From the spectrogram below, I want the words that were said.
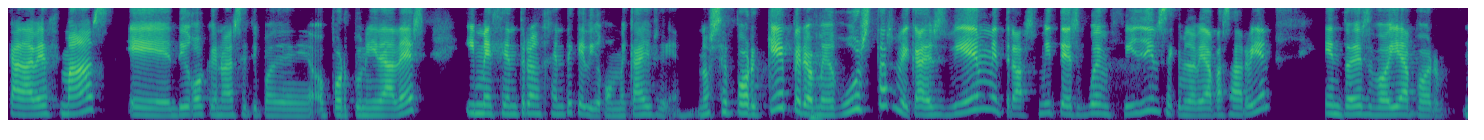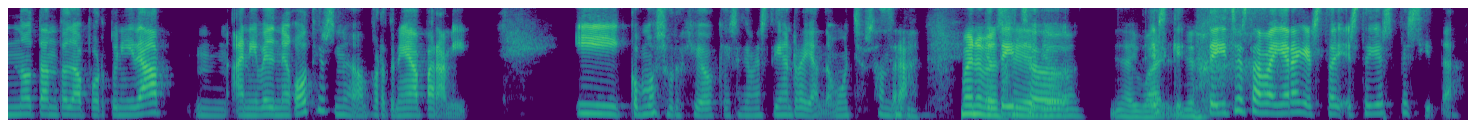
cada vez más eh, digo que no a ese tipo de oportunidades y me centro en gente que digo, me caes bien. No sé por qué, pero me gustas, me caes bien, me transmites buen feeling, sé que me lo voy a pasar bien. Entonces voy a por no tanto la oportunidad mm, a nivel negocio, sino la oportunidad para mí. ¿Y cómo surgió? Que sé que me estoy enrollando mucho, Sandra. Bueno, pero te, he dicho, es que te he dicho esta mañana que estoy, estoy espesita.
